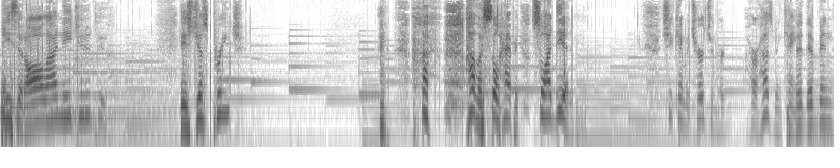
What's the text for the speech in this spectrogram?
He said, All I need you to do is just preach I was so happy. So I did. She came to church and her, her husband came. They- They've been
